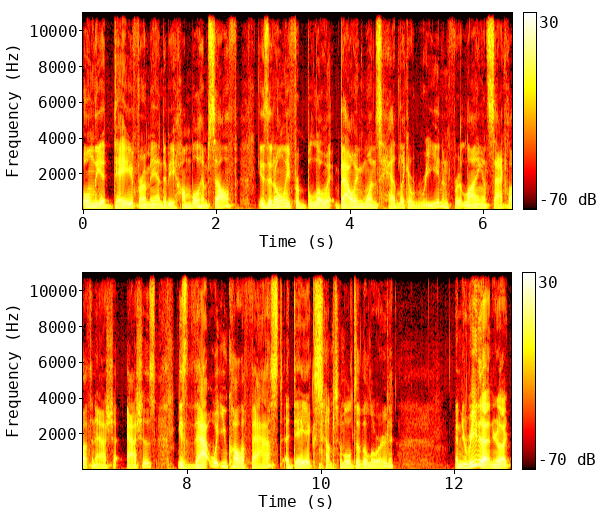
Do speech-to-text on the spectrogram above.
Only a day for a man to be humble himself? Is it only for blowing, bowing one's head like a reed and for lying in sackcloth and ash- ashes? Is that what you call a fast? A day acceptable to the Lord? And you read that and you're like,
